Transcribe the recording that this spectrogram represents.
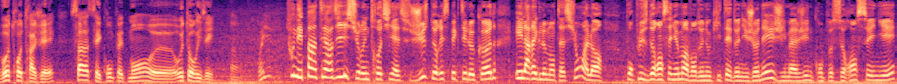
votre trajet. Ça, c'est complètement autorisé. Hein. Oui. Tout n'est pas interdit sur une trottinette, juste de respecter le code et la réglementation. Alors, pour plus de renseignements avant de nous quitter, Denis Jeunet, j'imagine qu'on peut se renseigner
